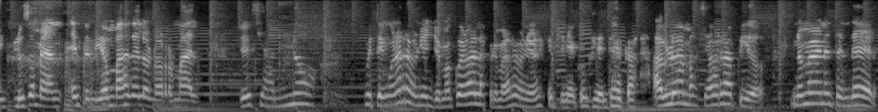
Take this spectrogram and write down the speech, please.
incluso me han entendido más de lo normal. Yo decía, no, pues tengo una reunión, yo me acuerdo de las primeras reuniones que tenía con clientes acá, hablo demasiado rápido, no me van a entender,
